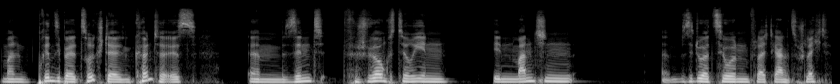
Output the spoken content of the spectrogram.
man prinzipiell zurückstellen könnte, ist, ähm, sind Verschwörungstheorien in manchen ähm, Situationen vielleicht gar nicht so schlecht?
